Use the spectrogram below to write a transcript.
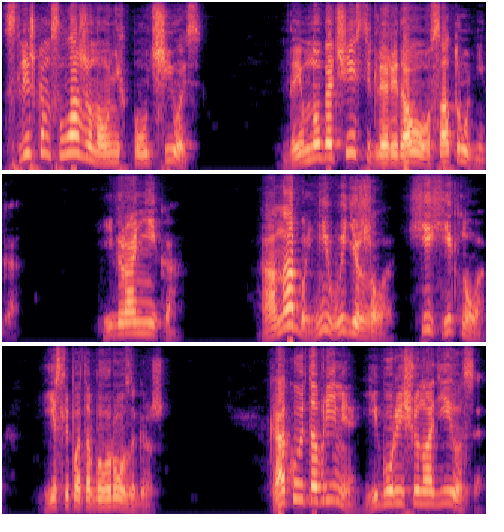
Слишком слаженно у них получилось. Да и много чести для рядового сотрудника. И Вероника. Она бы не выдержала, хихикнула, если бы это был розыгрыш. Какое-то время Егор еще надеялся,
